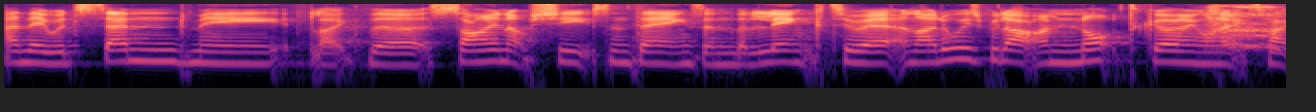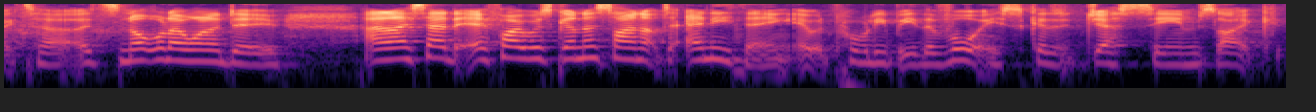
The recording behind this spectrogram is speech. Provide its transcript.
and they would send me like the sign up sheets and things and the link to it, and I'd always be like, I'm not going on X Factor. It's not what I want to do. And I said, if I was going to sign up to anything, it would probably be The Voice because it just seems like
